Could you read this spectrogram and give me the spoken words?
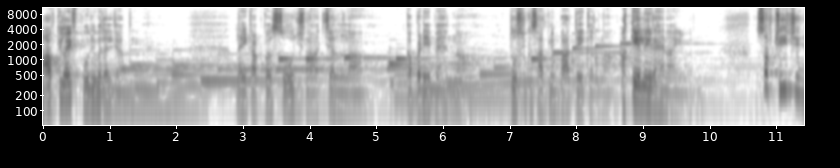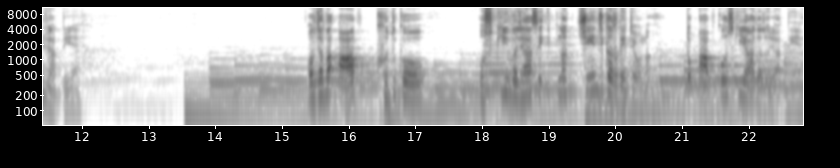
आपकी लाइफ पूरी बदल जाती है। लाइक आपका सोचना, चलना, कपड़े पहनना दूसरों के साथ में बातें करना, अकेले रहना इवन सब चीज़ चेंज हो जाती है। और जब आप खुद को उसकी वजह से इतना चेंज कर देते हो ना तो आपको उसकी आदत हो जाती है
